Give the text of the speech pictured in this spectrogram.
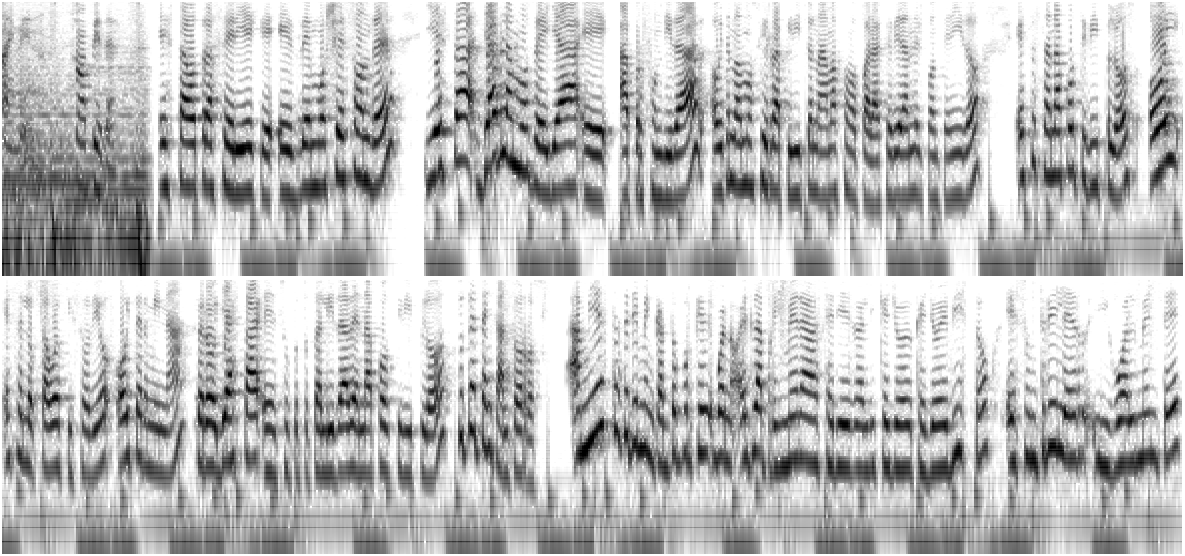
I'm in. Copy that. esta otra serie que es de Moshe Sonder. Y esta, ya hablamos de ella eh, a profundidad. Ahorita nos vamos a ir rapidito nada más como para que vieran el contenido. Esta está en Apple TV Plus. Hoy es el octavo episodio. Hoy termina, pero ya está en su totalidad en Apple TV Plus. ¿Tú te, te encantó, Rosy? A mí esta serie me encantó porque, bueno, es la primera serie israelí que yo, que yo he visto. Es un thriller igualmente.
